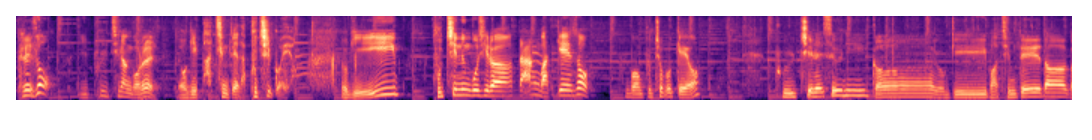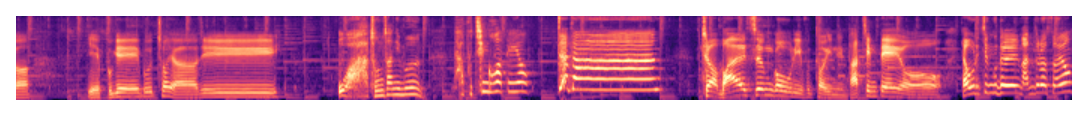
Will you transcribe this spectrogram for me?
그래서 이 풀칠한 거를 여기 받침대에다 붙일 거예요. 여기 붙이는 곳이라 딱 맞게 해서 한번 붙여볼게요 풀칠했으니까 여기 받침대에다가 예쁘게 붙여야지. 우와 전사님은 다 붙인 것 같아요. 짜잔! 자 말씀 거울이 붙어있는 받침대예요. 자 우리 친구들 만들었어요?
